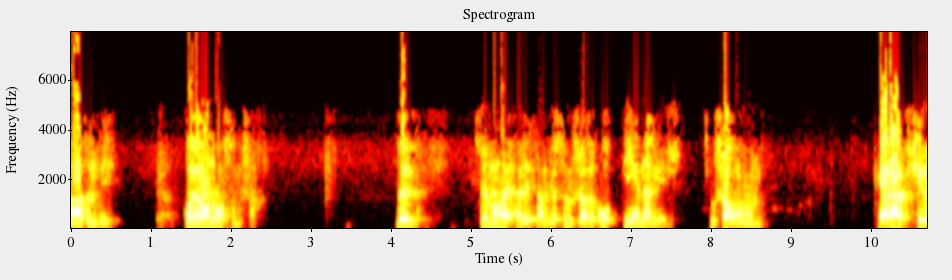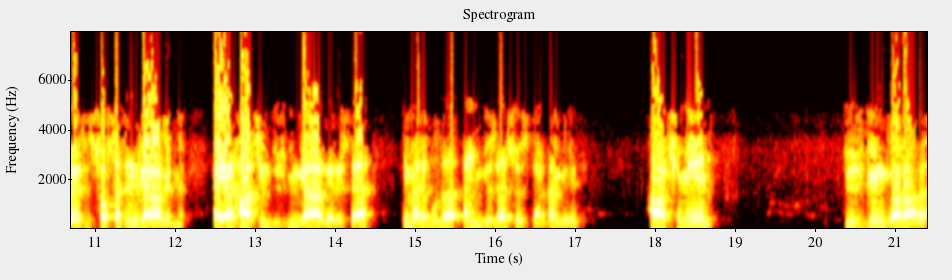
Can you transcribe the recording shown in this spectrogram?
lazım deyil. Qoy onun olsun uşaq. Bölmə. Süleyman Aleyhisselam götürür uşağı, o deyənə verir. Uşaq onundur. Qərar fikir verirsiniz, çox çətindir qərar vermək. Əgər hakim düzgün qərar verirsə, deməli bu da ən gözəl sözlərdən biridir. Hakimin düzgün qərarı.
